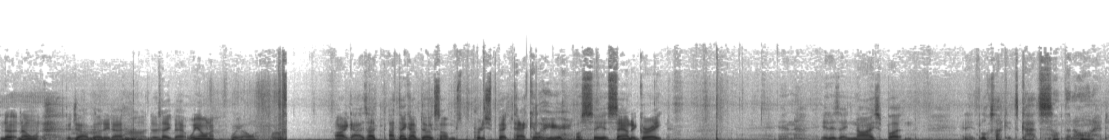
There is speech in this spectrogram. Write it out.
Nothing on it. Good job, buddy. Dad. All right, dude. Take that. We on it. We on it, folks. All right, guys, I, I think I've dug something pretty spectacular here. Let's see, it sounded great. And it is a nice button. And it looks like it's got something on it.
